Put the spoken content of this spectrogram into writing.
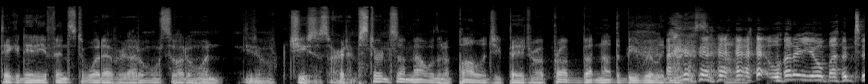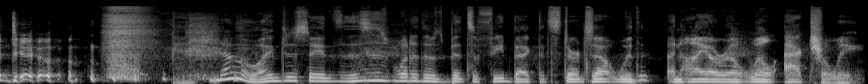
taking any offense to whatever. I don't. So I don't want you know. Jesus, all right. I'm starting something out with an apology, Pedro. Probably, but not to be really nice. Um, what are you about to do? no, I'm just saying this is one of those bits of feedback that starts out with an IRL. Well, actually,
